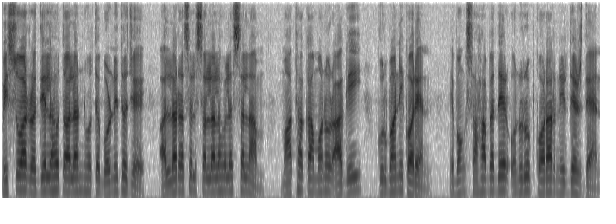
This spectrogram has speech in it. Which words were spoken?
মিসওয়ার রদিয়াল্লাহ তাল্লাহ্ন হতে বর্ণিত যে আল্লাহ রসুল সাল্লাহ সাল্লাম মাথা কামানোর আগেই কুরবানি করেন এবং সাহাবাদের অনুরূপ করার নির্দেশ দেন।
